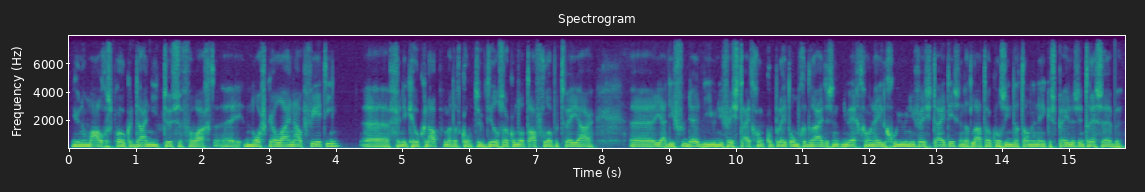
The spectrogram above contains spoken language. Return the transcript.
je normaal gesproken daar niet tussen verwacht. Uh, North Carolina op 14, uh, vind ik heel knap, maar dat komt natuurlijk deels ook omdat de afgelopen twee jaar uh, ja, die, die universiteit gewoon compleet omgedraaid is en het nu echt gewoon een hele goede universiteit is. En dat laat ook wel zien dat dan in één keer spelers interesse hebben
